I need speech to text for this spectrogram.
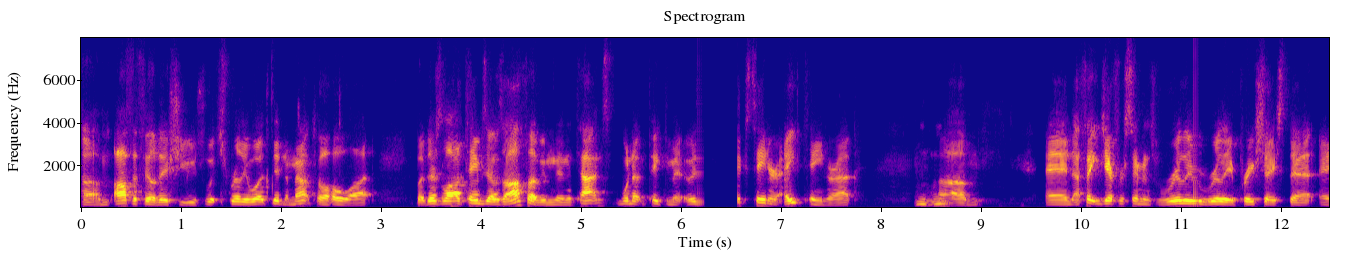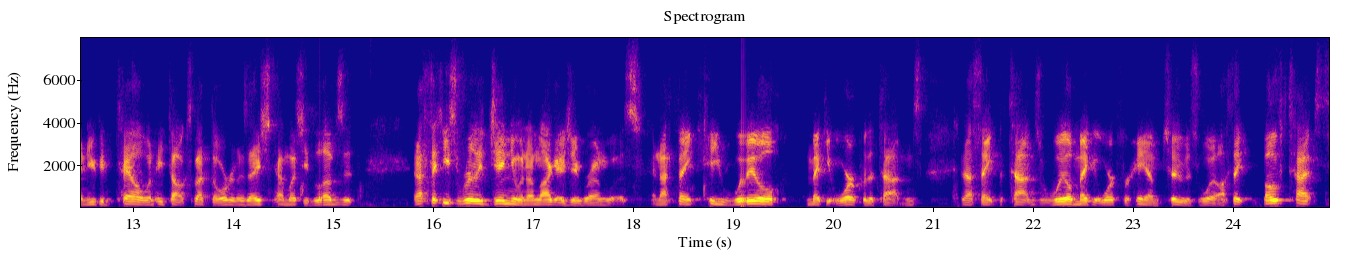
um, off the field issues, which really what didn't amount to a whole lot. But there's a lot of teams that was off of him. Then the Titans went up and picked him. It was 16 or 18, right? Mm-hmm. Um, and I think Jeffrey Simmons really, really appreciates that. And you can tell when he talks about the organization how much he loves it. And I think he's really genuine, unlike AJ Brown was. And I think he will make it work for the Titans. And I think the Titans will make it work for him too, as well. I think both types,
